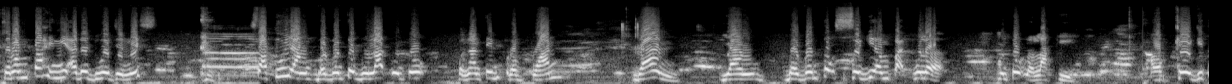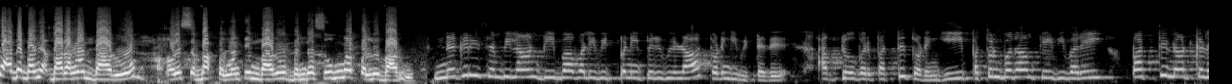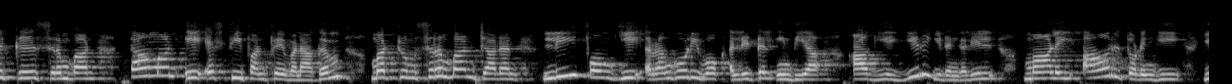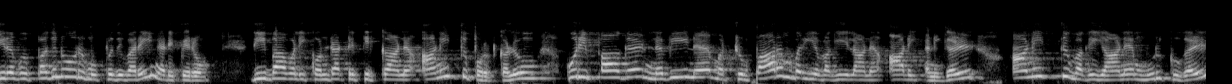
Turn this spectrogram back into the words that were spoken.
Terompah ini ada dua jenis. Satu yang berbentuk bulat untuk pengantin perempuan dan yang berbentuk segi empat pula untuk lelaki. Okey, kita ada banyak barangan baru oleh sebab pengantin baru benda semua perlu baru. Negeri Sembilan Deepavali விற்பனை பெருவிழா தொடங்கிவிட்டது October பத்து தொடங்கி பத்தொன்பதாம் தேதி வரை பத்து நாட்களுக்கு சிறம்பான் தாமான் ஏஎஸ்டி ஃபன்ஃபே வளாகம் மற்றும் சிறம்பான் ஜார்டன் லீ ஃபோங்கி ரங்கோலி வாக் லிட்டில் இந்தியா ஆகிய இரு இடங்களில் மாலை ஆறு தொடங்கி இரவு பதினோரு முப்பது வரை நடைபெறும் தீபாவளி கொண்டாட்டத்திற்கான அனைத்து பொருட்களும் குறிப்பாக நவீன மற்றும் பாரம்பரிய வகையிலான ஆடை அணிகள் அனைத்து வகையான முறுக்குகள்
